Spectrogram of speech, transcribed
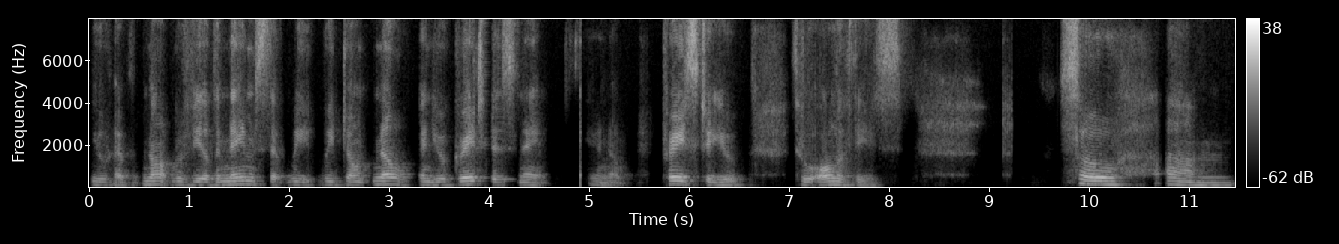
you have not revealed, the names that we we don't know, and your greatest name, you know, praise to you through all of these." So um,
